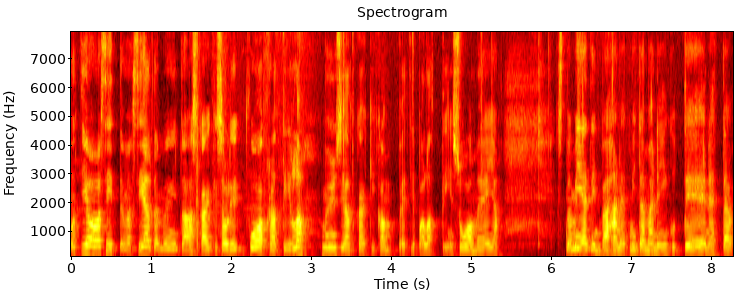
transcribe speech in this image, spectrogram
mut joo, sitten mä sieltä myin taas kaikki. Se oli vuokratila. Myin sieltä kaikki kamppeet ja palattiin Suomeen. Ja sitten mä mietin vähän, että mitä mä niinku teen. Että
